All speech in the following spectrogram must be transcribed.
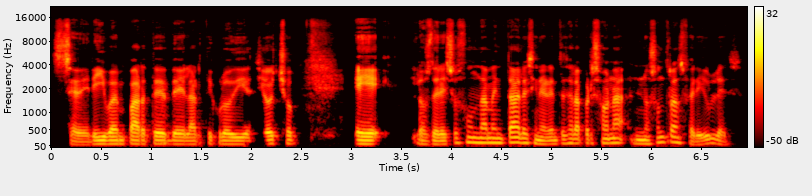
se deriva en parte del artículo 18, eh, los derechos fundamentales inherentes a la persona no son transferibles.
